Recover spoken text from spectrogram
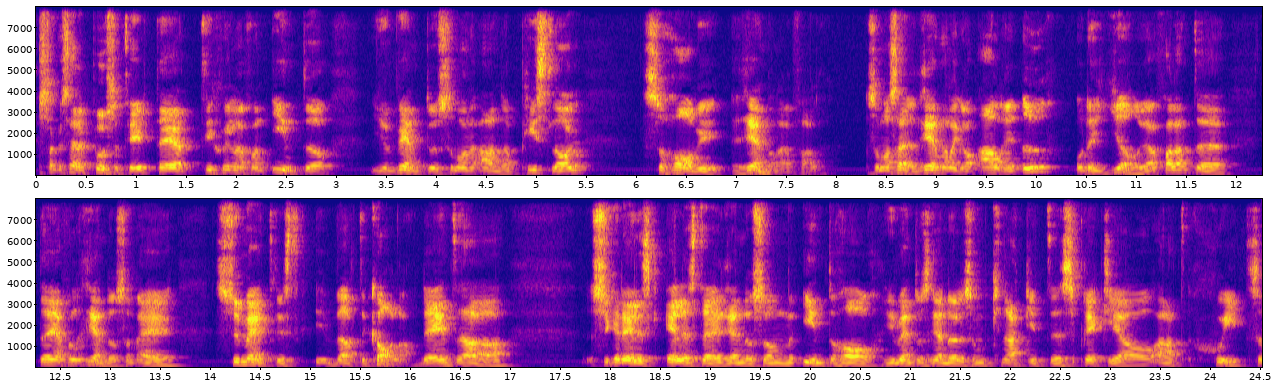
Jag ska säga det positivt. Det är att till skillnad från Inter, Juventus och många andra pisslag så har vi ränderna i alla fall. Som man säger, ränderna går aldrig ur och det gör ju i alla fall inte... Det är i alla fall ränder som är symmetriskt vertikala. Det är inte det här eh, psykedelisk LSD-ränder som inte har Juventus-ränder eller som knackigt eh, spräckliga och annat skit. Så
